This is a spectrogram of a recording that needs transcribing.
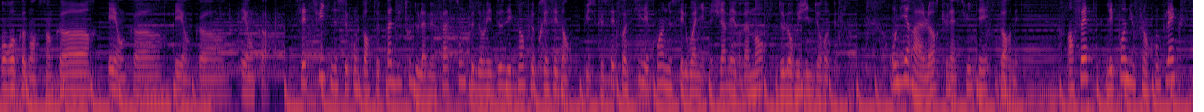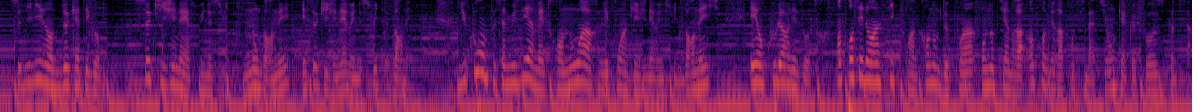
on recommence encore, et encore, et encore, et encore. Cette suite ne se comporte pas du tout de la même façon que dans les deux exemples précédents, puisque cette fois-ci les points ne s'éloignent jamais vraiment de l'origine du repère. On dira alors que la suite est bornée. En fait, les points du plan complexe se divisent en deux catégories, ceux qui génèrent une suite non bornée et ceux qui génèrent une suite bornée. Du coup, on peut s'amuser à mettre en noir les points qui génèrent une suite bornée et en couleur les autres. En procédant ainsi pour un grand nombre de points, on obtiendra en première approximation quelque chose comme ça.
